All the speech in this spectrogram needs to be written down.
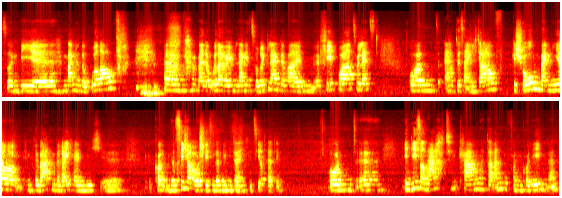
ist irgendwie äh, mangelnder Urlaub, äh, weil der Urlaub eben lange zurücklag. Der war im Februar zuletzt. Und ich habe das eigentlich darauf geschoben, bei mir im privaten Bereich eigentlich äh, konnten wir sicher ausschließen, dass ich mich da infiziert hatte. Und äh, in dieser Nacht kam der Anruf von einem Kollegen dann,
